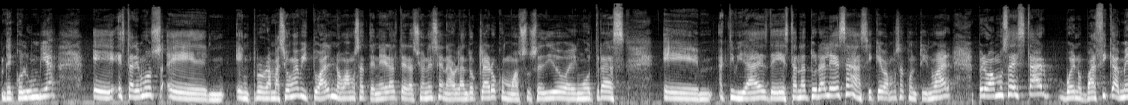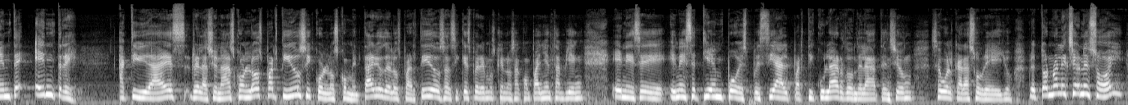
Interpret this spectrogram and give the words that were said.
de Colombia. Eh, estaremos eh, en programación habitual, no vamos a tener alteraciones en Hablando Claro como ha sucedido en otras actividades de esta naturaleza, así que vamos a continuar, pero vamos a estar, bueno, básicamente entre actividades relacionadas con los partidos y con los comentarios de los partidos, así que esperemos que nos acompañen también en ese, en ese tiempo especial, particular, donde la atención se volcará sobre ello. Retorno a elecciones hoy.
